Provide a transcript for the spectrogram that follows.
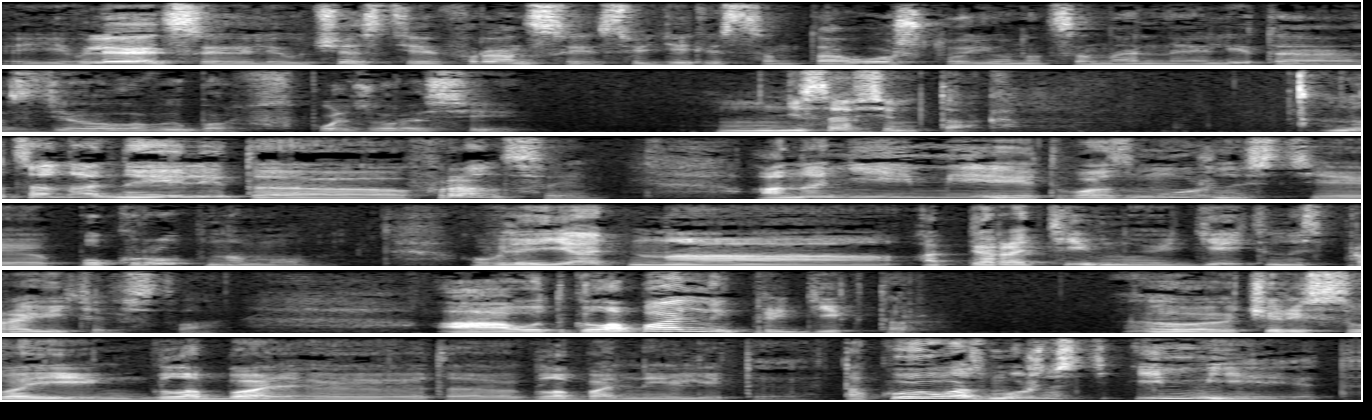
Является ли участие Франции свидетельством того, что ее национальная элита сделала выбор в пользу России? Не совсем так. Национальная элита Франции, она не имеет возможности по-крупному влиять на оперативную деятельность правительства. А вот глобальный предиктор э, через свои глобаль, э, это, глобальные элиты такую возможность имеет.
